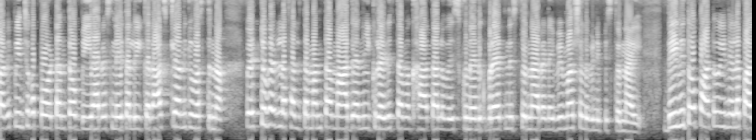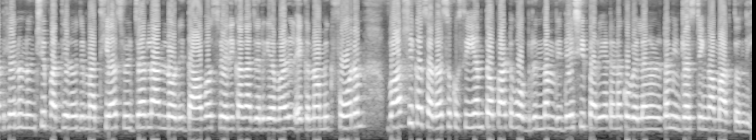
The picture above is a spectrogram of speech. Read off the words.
కనిపించకపోవడంతో బీఆర్ఎస్ నేతలు ఇక రాష్ట్రానికి వస్తున్న పెట్టుబడుల ఫలితమంతా మాదే అని క్రెడిట్ తమ ఖాతాలో వేసుకునేందుకు ప్రయత్నిస్తున్నారనే విమర్శలు వినిపిస్తున్నాయి. దీనితో పాటు ఈ నెల పదిహేను నుంచి పద్దెనిమిది మధ్య స్విట్జర్లాండ్లోని దావోస్ వేదికగా జరిగే వరల్డ్ ఎకనామిక్ ఫోరం వార్షిక సదస్సుకు సీఎంతో పాటు ఓ బృందం విదేశీ పర్యటనకు వెళ్ళనుండటం ఇంట్రెస్టింగ్గా మారుతుంది.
